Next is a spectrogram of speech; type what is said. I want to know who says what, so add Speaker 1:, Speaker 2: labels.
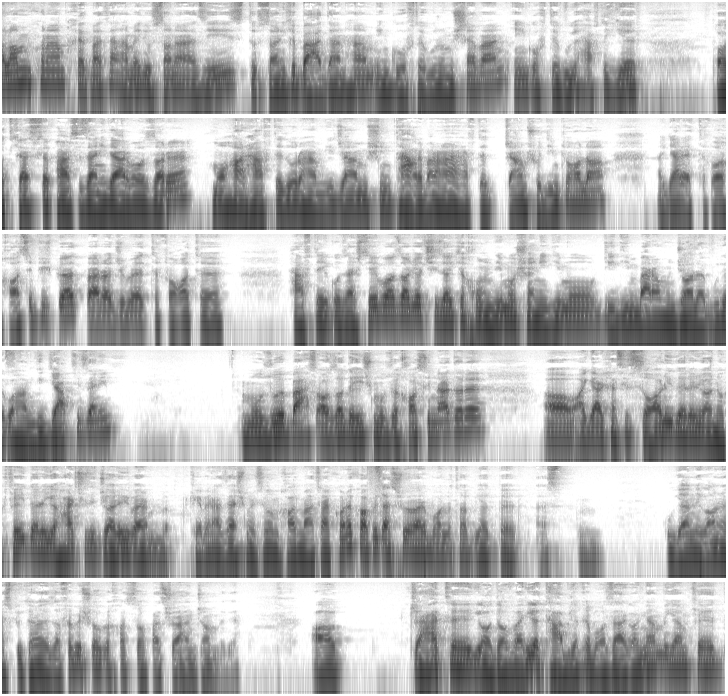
Speaker 1: سلام می‌کنم خدمت همه دوستان عزیز دوستانی که بعدا هم این گفتگو رو میشنون. این گفتگوی هفتگی پادکست پرس زنی در بازاره ما هر هفته دور هم جمع میشیم. تقریبا هر هفته جمع شدیم تو حالا. اگر اتفاق خاصی پیش بیاد و راجع به اتفاقات هفته گذشته بازار یا چیزایی که خوندیم و شنیدیم و دیدیم برامون جالب بوده با هم گپ می‌زنیم. موضوع بحث آزاد هیچ موضوع خاصی نداره. اگر کسی سوالی داره یا نکته داره یا هر چیز جالبی بر... که به نظرش می‌رسه و می‌خواد مطرح کنه کافی دستش ببره بالا تا بیاد به گویندگان و اسپیکرها اضافه بشه و بخواد صحبتش رو انجام بده. جهت یادآوری یا تبلیغ بازرگانی هم بگم که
